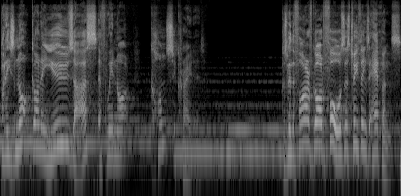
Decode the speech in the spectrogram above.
But He's not going to use us if we're not consecrated. Because when the fire of God falls, there's two things that happens.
